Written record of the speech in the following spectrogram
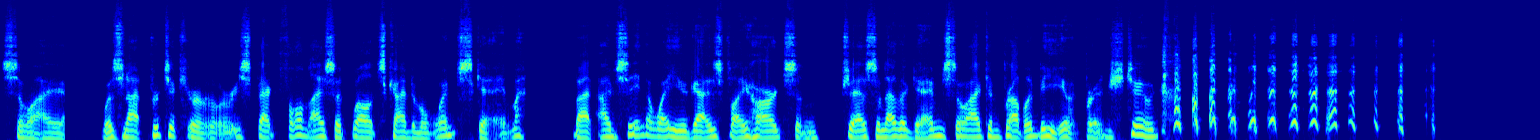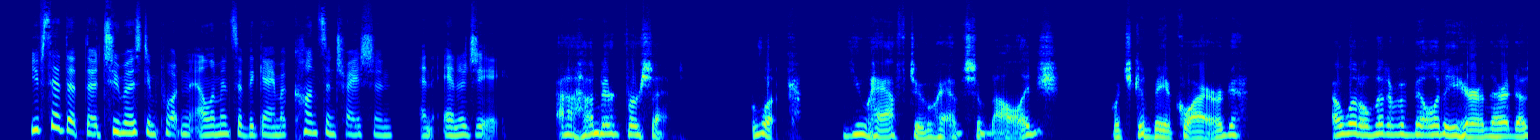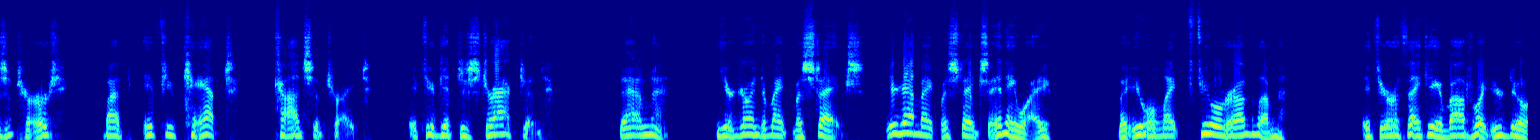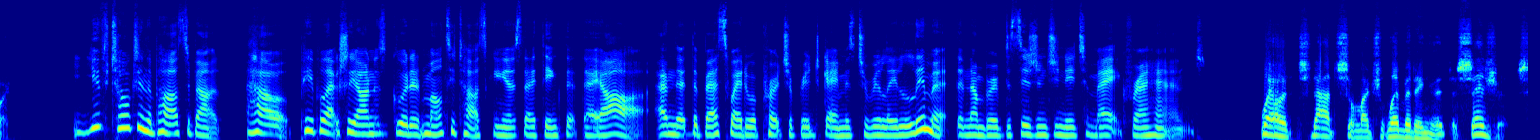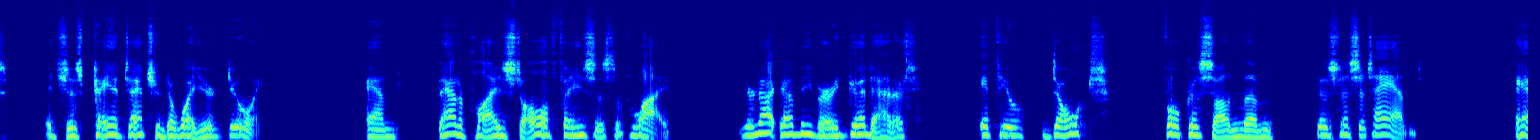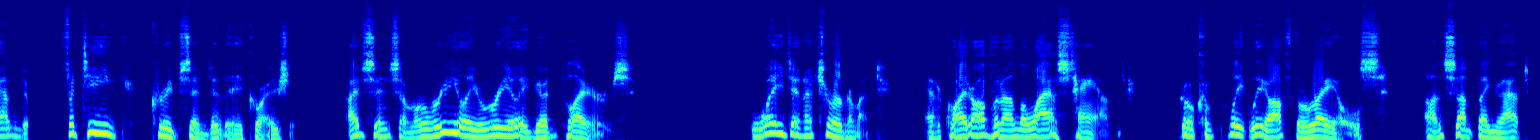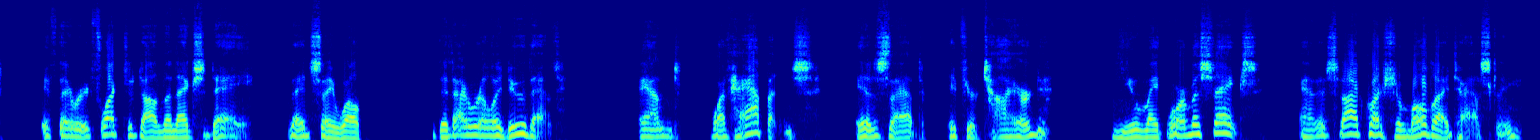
So I was not particularly respectful, and I said, Well, it's kind of a wimp's game, but I've seen the way you guys play hearts and chess and other games, so I can probably beat you at bridge too. You've said that the two most important elements of the game are concentration and energy. A hundred percent. Look, you have to have some knowledge, which can be acquired. A little bit of ability here and there doesn't hurt. But if you can't concentrate, if you get distracted, then you're going to make mistakes. You're going to make mistakes anyway, but you will make fewer of them if you're thinking about what you're doing. You've talked in the past about how people actually aren't as good at multitasking as they think that they are, and that the best way to approach a bridge game is to really limit the number of decisions you need to make for a hand. Well, it's not so much limiting the decisions, it's just pay attention to what you're doing. And that applies to all phases of life. You're not going to be very good at it if you don't focus on the business at hand. And fatigue creeps into the equation. I've seen some really, really good players late in a tournament, and quite often on the last hand, go completely off the rails on something that, if they reflected on the next day, they'd say, Well, did I really do that? And what happens is that if you're tired, you make more mistakes. And it's not a question of multitasking.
